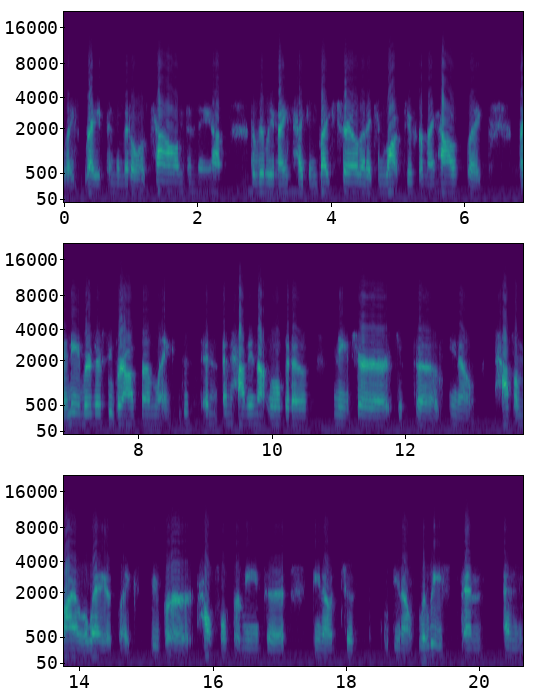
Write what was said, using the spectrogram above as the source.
like right in the middle of town, and they have a really nice hike and bike trail that I can walk to from my house. Like my neighbors are super awesome. Like just and and having that little bit of nature just a you know half a mile away is like super helpful for me to you know just you know release and and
